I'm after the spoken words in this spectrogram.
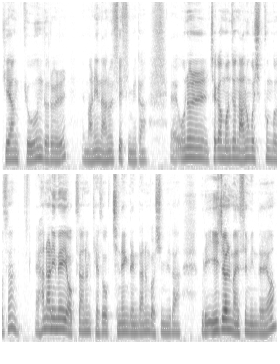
귀한 교훈들을 많이 나눌 수 있습니다. 오늘 제가 먼저 나누고 싶은 것은 하나님의 역사는 계속 진행된다는 것입니다. 우리 2절 말씀인데요.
